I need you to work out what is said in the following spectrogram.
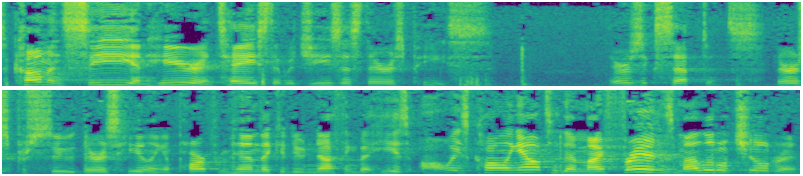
to come and see and hear and taste that with Jesus there is peace. There is acceptance. There is pursuit. There is healing. Apart from him, they can do nothing, but he is always calling out to them, My friends, my little children,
